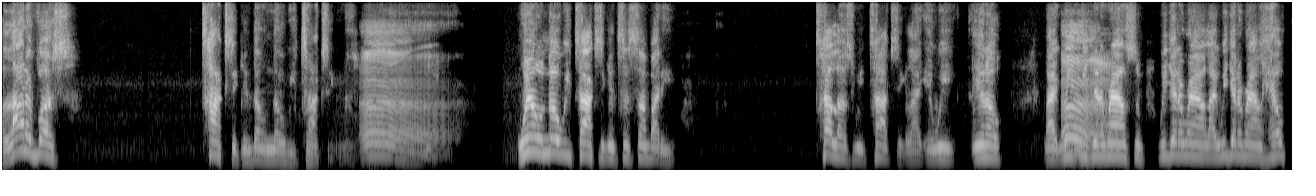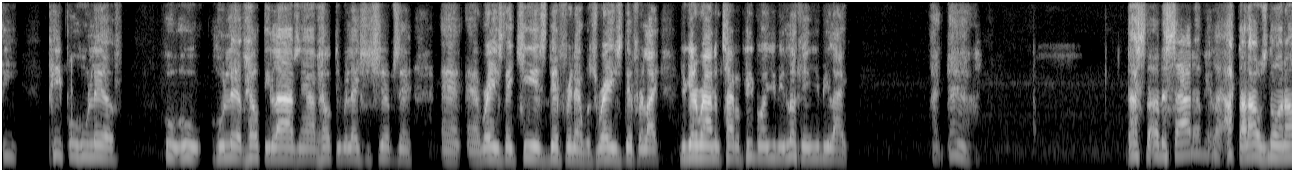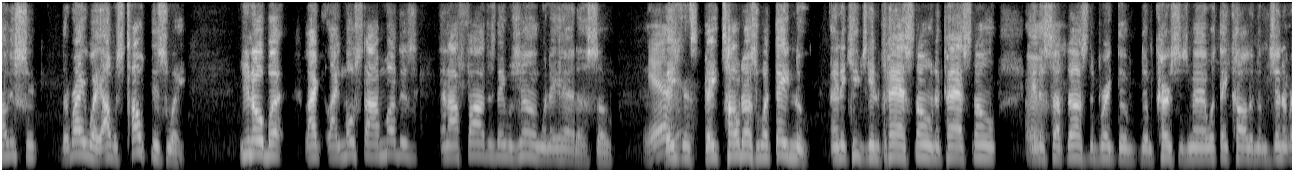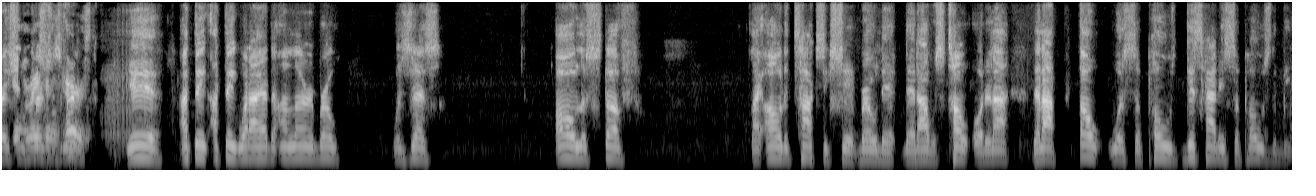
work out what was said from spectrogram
a lot of us toxic and don't know we toxic, man. Mm. We don't know we toxic until somebody tell us we toxic. Like, and we, you know, like we, we get Mm. around some, we get around, like we get around healthy people who live, who who who live healthy lives and have healthy relationships and and and raise their kids different and was raised different. Like you get around them type of people and you be looking, you be like, like damn, that's the other side of it. Like I thought I was doing all this shit the right way. I was taught this way, you know. But like like most of our mothers and our fathers, they was young when they had us, so Yeah. they just they taught us what they knew, and it keeps getting passed on and passed on. And Mm. it's up to us to break them them curses, man. What they calling them generational Generation curses. curse. Yeah, I think I think what I had to unlearn, bro, was just all the stuff, like all the toxic shit, bro, that that I was taught or that I that I thought was supposed this how it's supposed to be.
